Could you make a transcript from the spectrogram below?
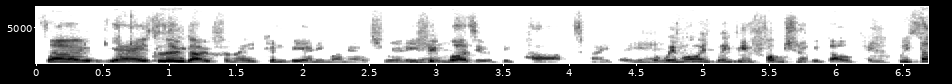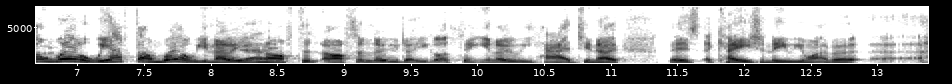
so yeah it's Ludo for me couldn't be anyone else really if it was it would be Parkes maybe Yeah. but we've always we've been fortunate with goalkeepers we've done so- well. We have done well. You know, even Yeah. after after Ludo, you got to think. You know, we had. You know, there's occasionally you might have a. a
